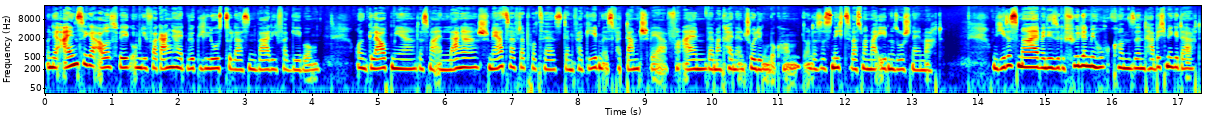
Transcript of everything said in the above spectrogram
und der einzige Ausweg, um die Vergangenheit wirklich loszulassen, war die Vergebung. Und glaub mir, das war ein langer, schmerzhafter Prozess, denn vergeben ist verdammt schwer, vor allem wenn man keine Entschuldigung bekommt. Und das ist nichts, was man mal eben so schnell macht. Und jedes Mal, wenn diese Gefühle in mir hochgekommen sind, habe ich mir gedacht,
